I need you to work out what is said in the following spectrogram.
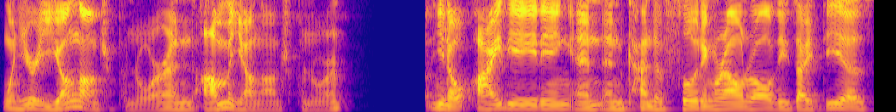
when you're a young entrepreneur and i'm a young entrepreneur you know ideating and and kind of floating around with all these ideas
